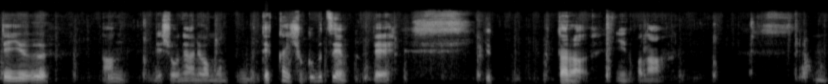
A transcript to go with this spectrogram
ていう、なんでしょうね、あれはもう、でっかい植物園って言ったらいいのかな。うん、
